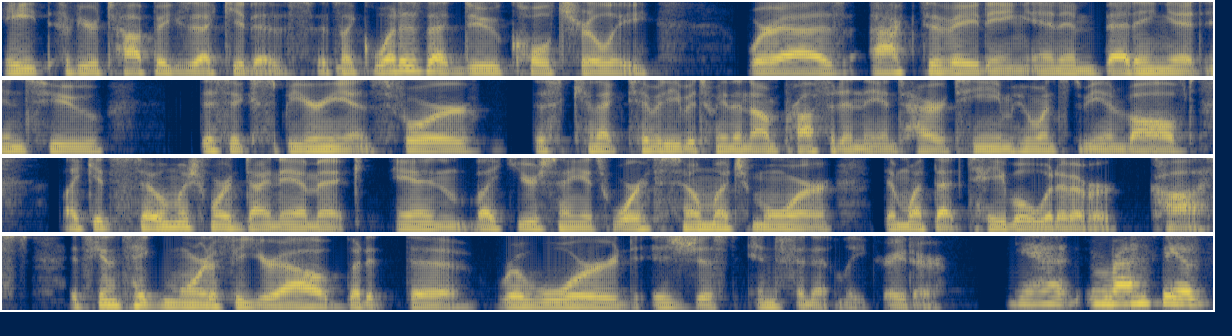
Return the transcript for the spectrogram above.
eight of your top executives. It's like, what does that do culturally? Whereas activating and embedding it into this experience for this connectivity between the nonprofit and the entire team who wants to be involved, like it's so much more dynamic and like you're saying it's worth so much more than what that table would have ever cost. It's going to take more to figure out but it, the reward is just infinitely greater. Yeah it reminds me of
